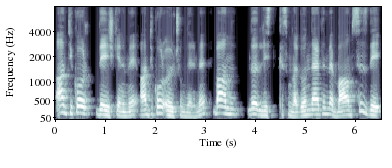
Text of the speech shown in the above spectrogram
Antikor değişkenimi, antikor ölçümlerimi bağımlı list kısmına gönderdim ve bağımsız de-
